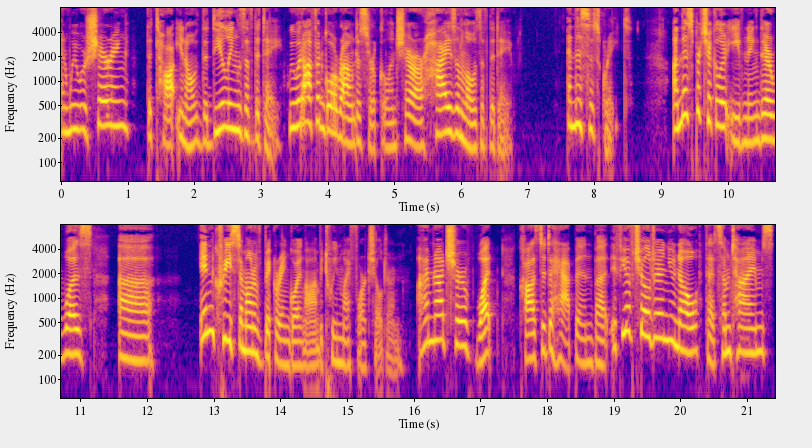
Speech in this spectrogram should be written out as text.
and we were sharing the talk, you know, the dealings of the day. We would often go around a circle and share our highs and lows of the day. And this is great. On this particular evening, there was a increased amount of bickering going on between my four children. I'm not sure what caused it to happen, but if you have children, you know that sometimes,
